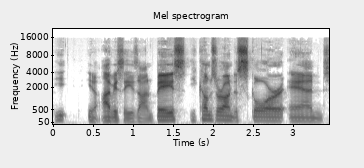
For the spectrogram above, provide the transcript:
he, you know, obviously he's on base. He comes around to score and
